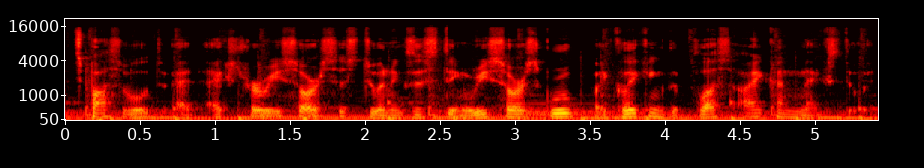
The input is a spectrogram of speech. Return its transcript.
It's possible to add extra resources to an existing resource group by clicking the plus icon next to it.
